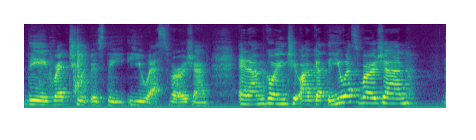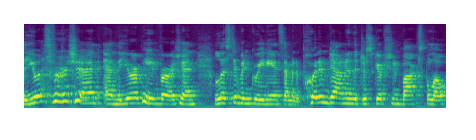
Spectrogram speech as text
the red tube is the US version. And I'm going to, I've got the US version, the US version and the European version list of ingredients. I'm going to put them down in the description box below.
